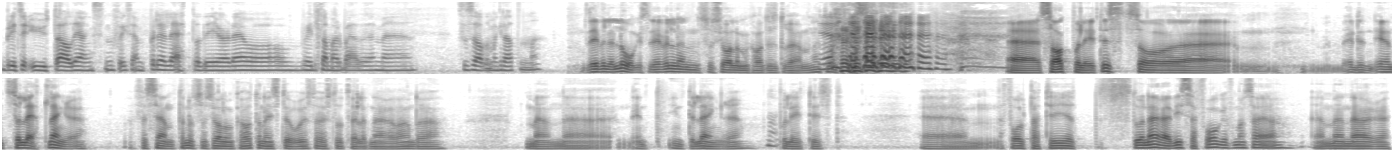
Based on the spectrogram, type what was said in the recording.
bryter ut alliansen för exempel, eller ett av de gör det och vill samarbeta med Socialdemokraterna? Det är väl logiskt, det är väl en socialdemokratisk dröm eh, sakpolitiskt så eh, är, det, är det inte så lätt längre. För Centern och Socialdemokraterna historiskt har ju stått väldigt nära varandra. Men eh, inte, inte längre Nej. politiskt. Eh, Folkpartiet står nära i vissa frågor får man säga. Eh, men är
